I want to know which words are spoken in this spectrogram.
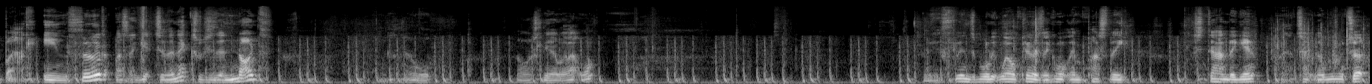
back in third as I get to the next, which is the ninth. They're all nicely over that one. So Flynn's Bullet well clear as they come up then past the stand again take the water.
